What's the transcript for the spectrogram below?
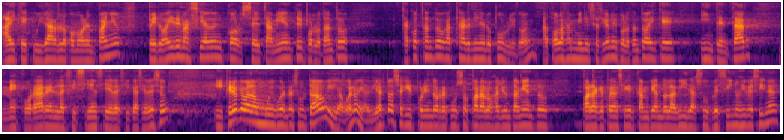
hay que cuidarlo como oro en paño, pero hay demasiado encorsetamiento y por lo tanto está costando gastar dinero público ¿eh? a todas las administraciones y por lo tanto hay que intentar mejorar en la eficiencia y la eficacia de eso. Y creo que va a dar un muy buen resultado y, ah, bueno, y abierto a seguir poniendo recursos para los ayuntamientos para que puedan seguir cambiando la vida a sus vecinos y vecinas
